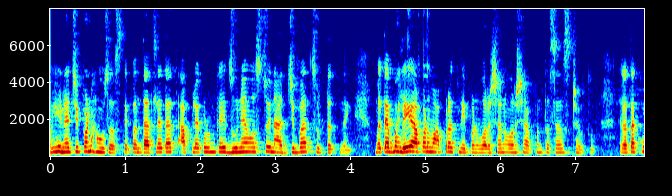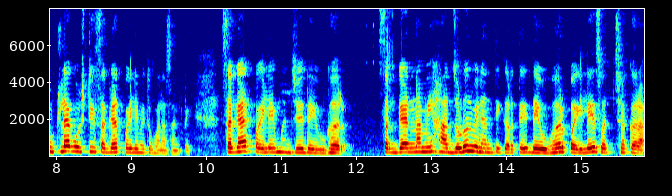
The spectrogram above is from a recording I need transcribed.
घेण्याची पण हौस असते पण त्यातल्या त्यात आपल्याकडून काही जुन्या वस्तू आहे ना अजिबात सुटत नाही. मग त्या भलेही आपण वापरत नाही पण वर्षानुवर्ष आपण तसंच ठेवतो. तर आता कुठल्या गोष्टी सगळ्यात पहिले मी तुम्हाला सांगते. सगळ्यात पहिले म्हणजे देवघर. सगळ्यांना मी हात जोडून विनंती करते देवघर पहिले स्वच्छ करा.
